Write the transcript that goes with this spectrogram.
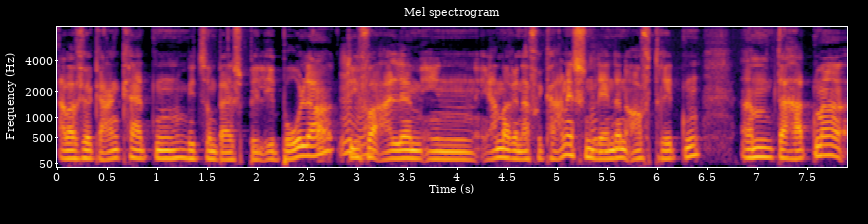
aber für Krankheiten wie zum Beispiel Ebola, mhm. die vor allem in ärmeren afrikanischen mhm. Ländern auftreten, ähm, da hat man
